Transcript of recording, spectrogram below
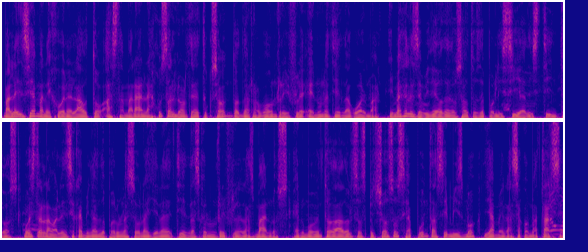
Valencia manejó en el auto hasta Marana, justo al norte de Tucson, donde robó un rifle en una tienda Walmart. Imágenes de video de dos autos de policía distintos muestran a Valencia caminando por una zona llena de tiendas con un rifle en las manos. En un momento dado, el sospechoso se apunta a sí mismo y amenaza con matarse.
